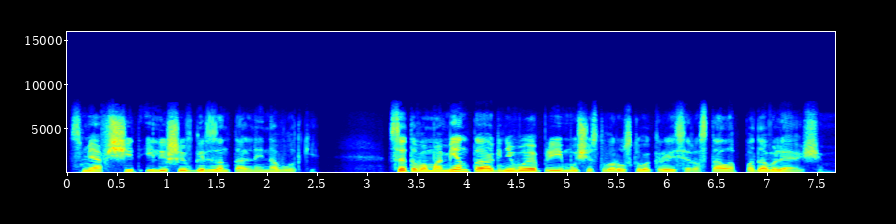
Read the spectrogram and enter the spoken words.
смяв щит и лишив горизонтальной наводки. С этого момента огневое преимущество русского крейсера стало подавляющим.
